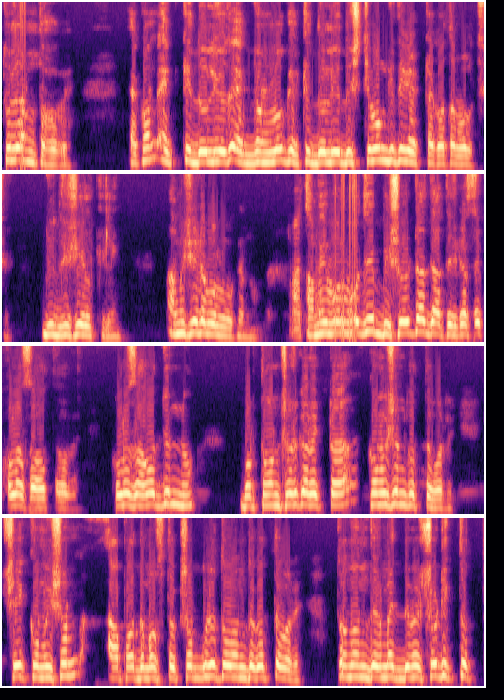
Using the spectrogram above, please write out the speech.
তুলে আনতে হবে। এখন একটি দলীয় একজন লোক একটি দলীয় দৃষ্টিভঙ্গি থেকে একটা কথা বলছে জুডিশিয়াল কিলিং আমি সেটা বলব কেন? আচ্ছা। আমি বলব যে বিষয়টা জাতির কাছে খোলাসা হতে হবে। খোলাসা হওয়ার জন্য বর্তমান সরকার একটা কমিশন করতে পারে। সেই কমিশন আপাদমস্তক সবগুলো তদন্ত করতে পারে। তদন্তের মাধ্যমে সঠিক তথ্য।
